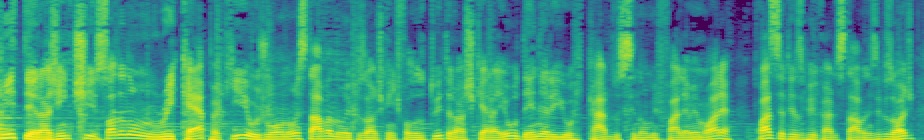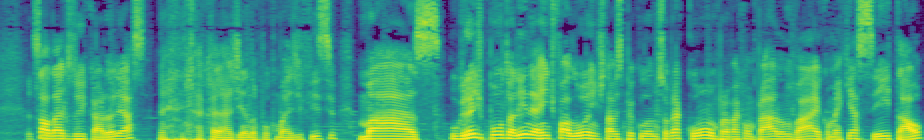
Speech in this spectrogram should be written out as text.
Twitter, a gente, só dando um recap aqui, o João não estava no episódio que a gente falou do Twitter, acho que era eu, o Denner e o Ricardo, se não me falha a memória. Quase certeza que o Ricardo estava nesse episódio. Saudades do Ricardo, aliás. tá com a agenda um pouco mais difícil. Mas o grande ponto ali, né? A gente falou, a gente tava especulando sobre a compra, vai comprar, não vai, como é que ia ser e tal.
